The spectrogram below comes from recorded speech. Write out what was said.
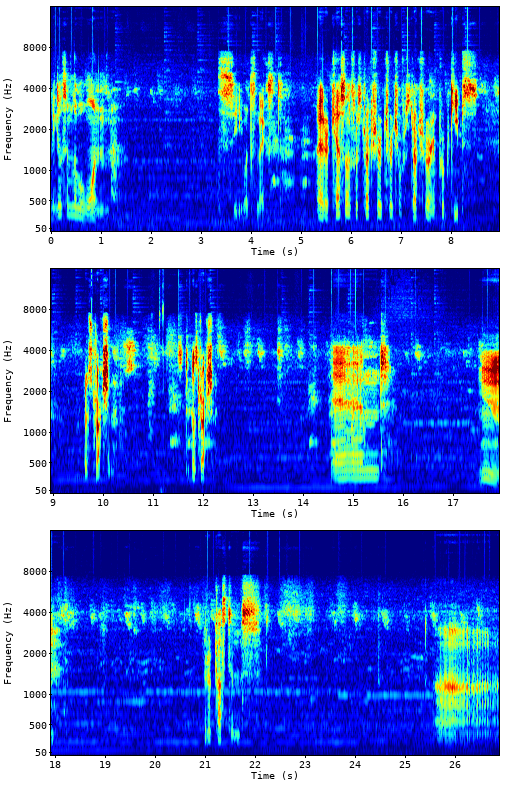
legalism level 1. Let's see, what's next? Either castle infrastructure, church infrastructure, or improved keeps. Construction. Construction. And... Hmm. Better customs. Uh,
